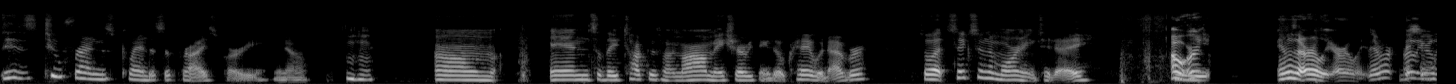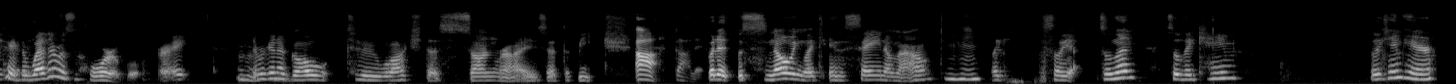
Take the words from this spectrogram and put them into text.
His two friends planned a surprise party, you know. Mhm. Um, and so they talked with my mom, make sure everything's okay, whatever. So at six in the morning today. Oh, we- early. It was early, early. They were Early, early, okay. The weather was horrible, right? Mhm. They were gonna go to watch the sunrise at the beach, Ah, got it. but it was snowing like insane amount. Mm-hmm. Like so yeah. So then, so they came, So they came here.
